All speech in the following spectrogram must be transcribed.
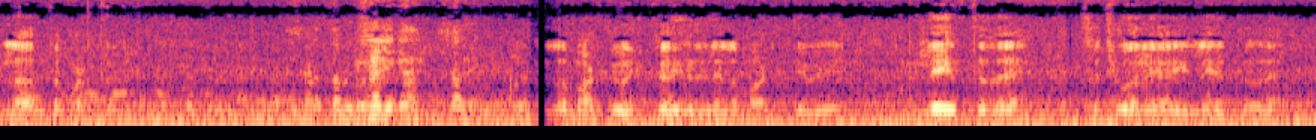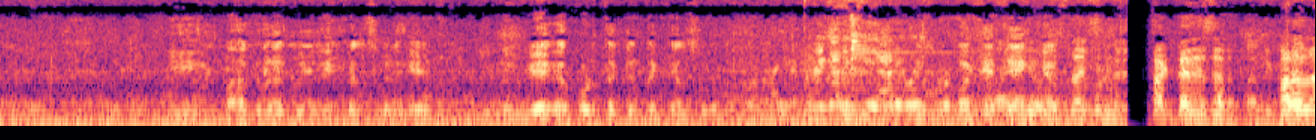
ಇಲ್ಲ ಅಂತ ಮಾಡ್ತಾರೆ. ಎಲ್ಲ ಮಾಡ್ತೀವಿ ಅಧಿಕಾರಿಗಳನ್ನೆಲ್ಲ ಮಾಡ್ತೀವಿ. ಇಲ್ಲೇ ಇರ್ತದೆ ಸಚಿವಾಲಯ ಇಲ್ಲೇ ಇರ್ತದೆ. ಈ ಭಾಗದ ಅಭಿವೃದ್ಧಿ ಕೆಲಸಗಳಿಗೆ ಇನ್ನು ವೇಗ ಕೊಡ್ತಕ್ಕಂಥ ಕೆಲಸವನ್ನು ಮಾಡ್ತೀವಿ. ಓಕೆ ಥ್ಯಾಂಕ್ ಯು ಆಗ್ತಾ ಇದೆ ಸರ್. ಕಳೆದ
